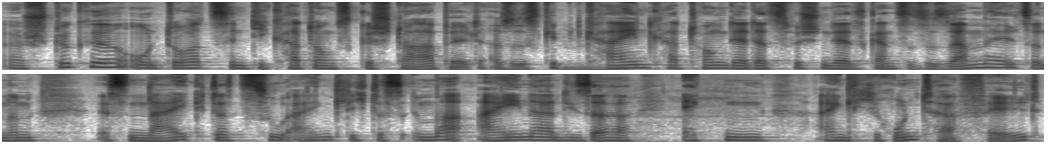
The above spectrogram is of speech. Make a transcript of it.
äh, Stücke und dort sind die Kartons gestapelt. Also es gibt mhm. keinen Karton, der dazwischen der das Ganze zusammenhält, sondern es neigt dazu eigentlich, dass immer einer dieser Ecken eigentlich runterfällt.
